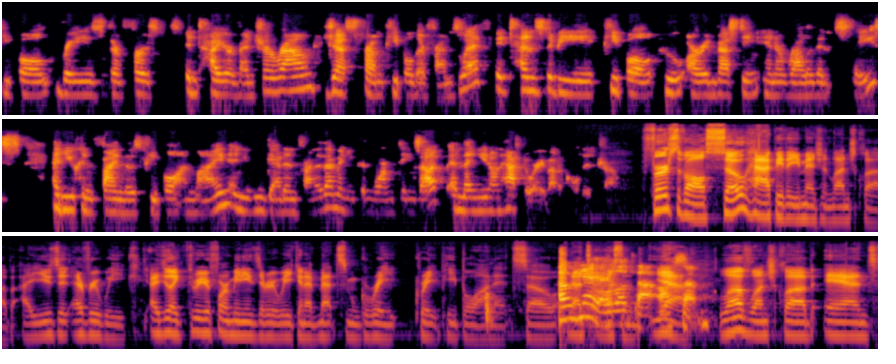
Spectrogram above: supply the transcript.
people raise their first entire venture round just from people they're friends with. It tends to be people who are investing in a relevant space, and you can find those people online and you can get in front of them and you can warm things up, and then you don't have to worry about a cold intro. First of all, so happy that you mentioned Lunchclub. I use it every week. I do like three or four meetings every week, and I've met some great, great people on it. So oh yeah, awesome. I love that. Yeah, awesome. Love Lunchclub, and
